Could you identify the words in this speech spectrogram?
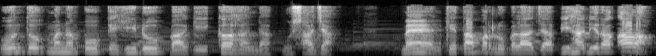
untuk menempuh kehidup bagi kehendakmu saja. Men, kita perlu belajar di hadirat Allah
